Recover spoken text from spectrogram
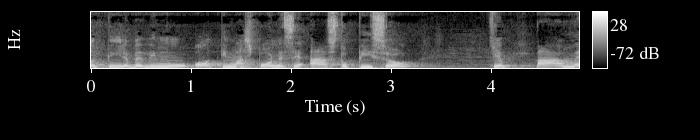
ότι ρε παιδί μου, ό,τι μας πόνεσε, άστο πίσω και πάμε,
